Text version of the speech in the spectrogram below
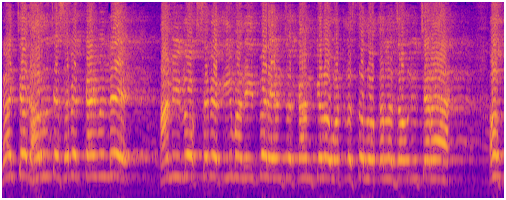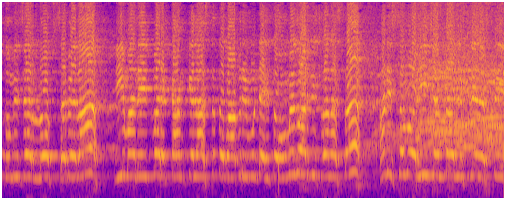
कालच्या धारूच्या सभेत काय म्हणले? आम्ही लोकसभेत इमान इतबर यांचं काम केलं वाटलंच तर लोकांना जाऊन विचारा. अहो तुम्ही जर लोकसभेला इमान इतबर काम केलं असतं तर बाबरी मुंडे इथं उमेदवार दिसला नसता आणि समोर ही जनता दिसली नसती.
